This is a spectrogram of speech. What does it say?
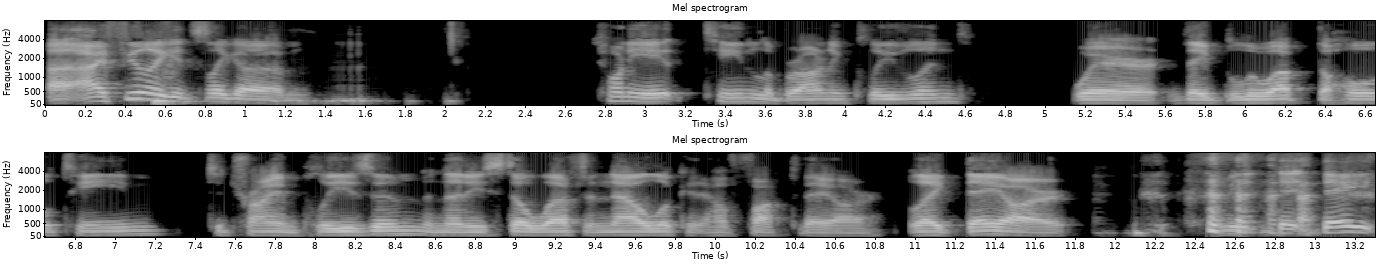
I feel like it's like um, a 2018 LeBron in Cleveland, where they blew up the whole team to try and please him, and then he's still left. And now look at how fucked they are. Like they are. I mean, they, they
